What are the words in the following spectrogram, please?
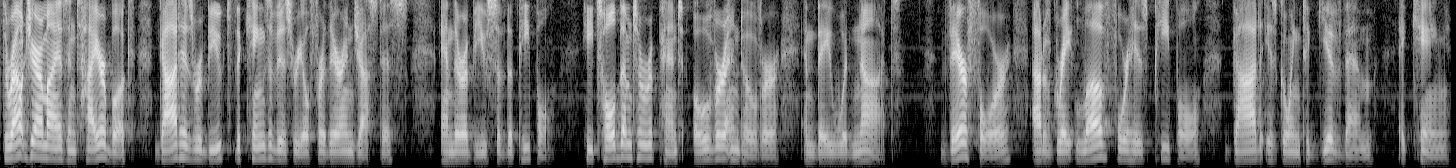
Throughout Jeremiah's entire book, God has rebuked the kings of Israel for their injustice and their abuse of the people. He told them to repent over and over, and they would not. Therefore, out of great love for his people, God is going to give them a king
